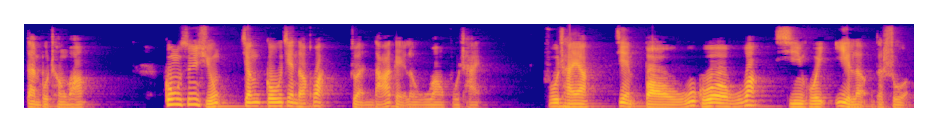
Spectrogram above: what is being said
但不称王。公孙雄将勾践的话转达给了吴王夫差，夫差呀见保吴国无望，心灰意冷地说：“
